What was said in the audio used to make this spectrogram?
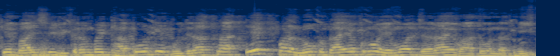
કે ભાઈ શ્રી વિક્રમભાઈ ઠાકોર કે ગુજરાતના એક પણ લોક ગાયકનો એમાં જરાય વાંધો નથી.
